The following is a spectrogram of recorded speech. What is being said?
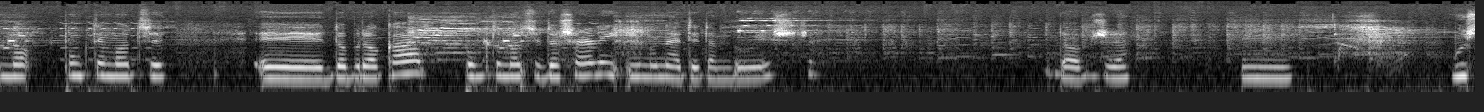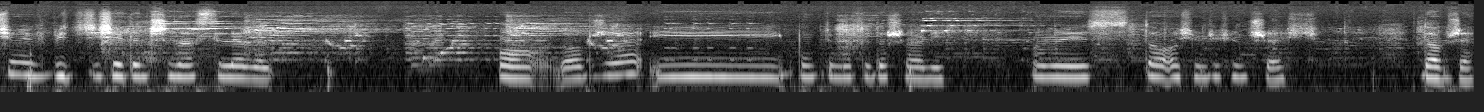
No, punkty mocy yy, do Broka, punkty mocy do Shelly i monety tam były jeszcze. Dobrze. Mm. Musimy wbić dzisiaj ten 13 level. O, dobrze. I punkty mocy do Shelly. Mamy 186. Dobrze.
